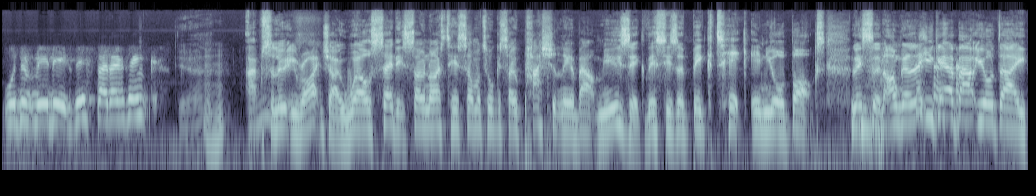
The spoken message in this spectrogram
wouldn't really exist. I don't think. Yeah. Mm-hmm. Absolutely right, Joe. Well said. It's so nice to hear someone talking so passionately about music. This is a big tick in your box. Listen, I'm going to let you get about your day.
